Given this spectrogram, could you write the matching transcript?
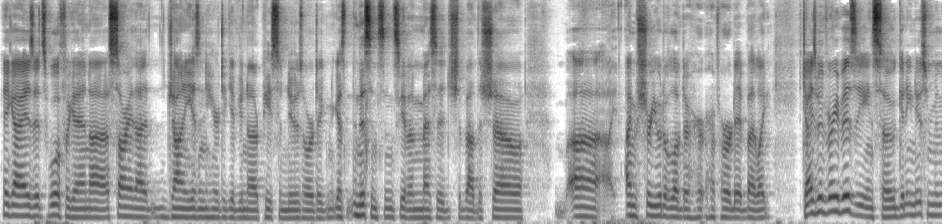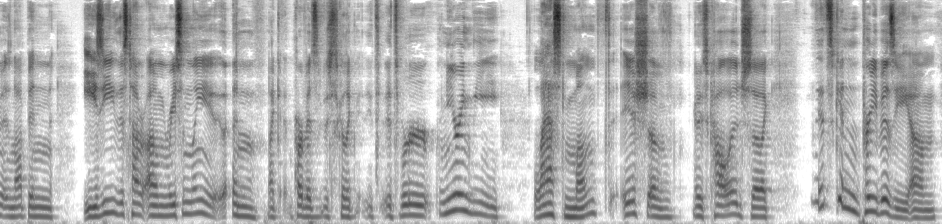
Hey guys, it's Wolf again. Uh, sorry that Johnny isn't here to give you another piece of news or to, in this instance, give a message about the show. Uh, I, am sure you would have loved to he- have heard it, but like Johnny's been very busy, and so getting news from him has not been easy this time um recently. And like part of it's just like it's, it's we're nearing the last month ish of his college, so like it's getting pretty busy. Um,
